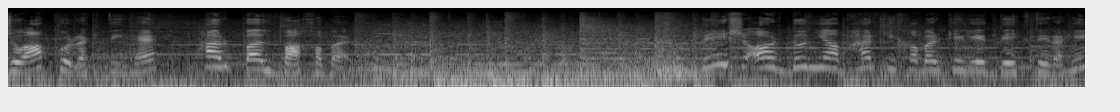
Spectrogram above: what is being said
जो आपको रखती है हर पल बाखबर। देश और दुनिया भर की खबर के लिए देखते रहें।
